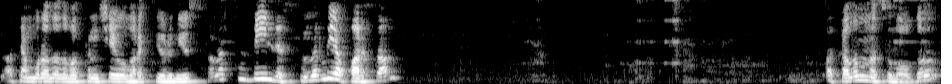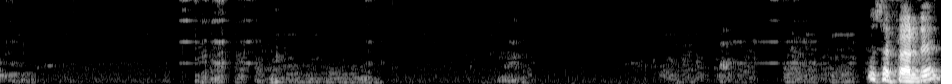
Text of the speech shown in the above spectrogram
zaten burada da bakın şey olarak görünüyor. Sınırsız değil de sınırlı yaparsam bakalım nasıl oldu. Bu sefer de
